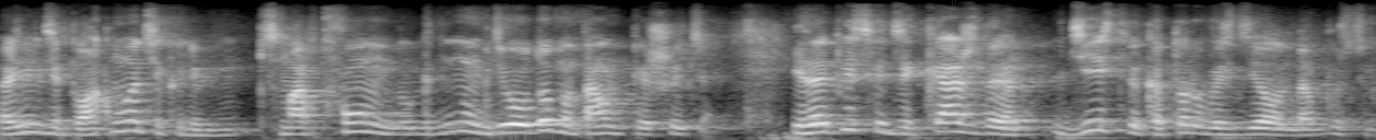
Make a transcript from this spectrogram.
возьмите блокнотик или смартфон, ну, где удобно, там пишите. И записывайте каждое действие, которое вы сделали. Допустим,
